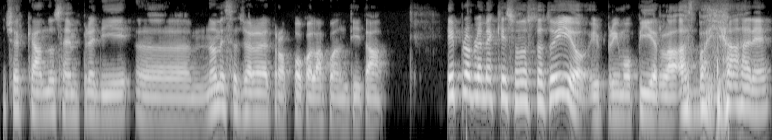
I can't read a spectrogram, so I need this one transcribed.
cercando sempre di eh, non esagerare troppo con la quantità. Il problema è che sono stato io il primo pirla a sbagliare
